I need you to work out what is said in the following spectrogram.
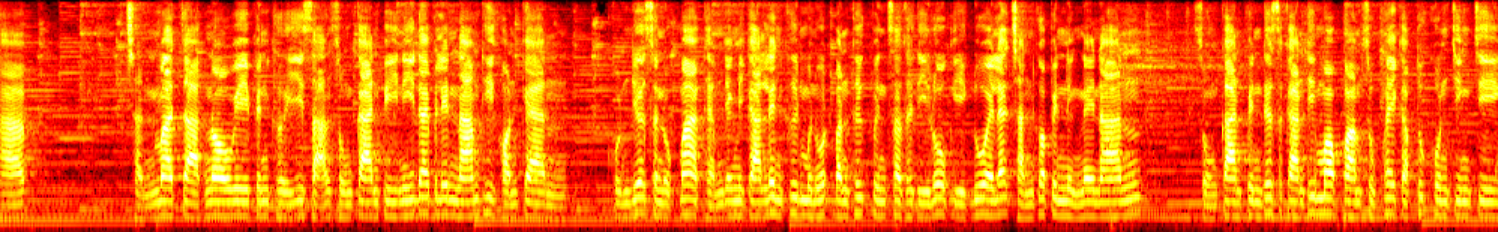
ครับ ฉันมาจากนอร์เวย์เป็นเขยอีสานสงการปีนี้ได้ไปเล่นน้ำที่ขอนแก่นคนเยอะสนุกมากแถมยังมีการเล่นขึ้นมนุษย์บันทึกเป็นสถิติโลกอีกด้วย และฉันก็เป็นหนึ่งในนั้น สงการเป็นเทศกาลที่มอบความสุขให้กับทุกคนจริง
